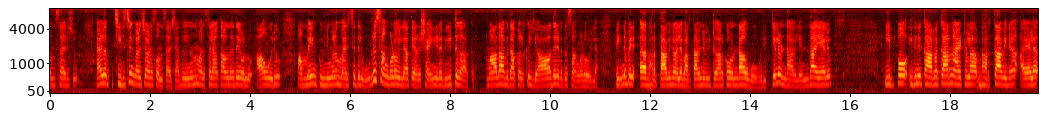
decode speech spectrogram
സംസാരിച്ചു. അയാൾ ചിരിച്ചും കളിച്ചുമാണ് സംസാരിച്ചത്. അതിൽ നിന്ന് മനസ്സിലാക്കാവുന്നതേ ഉള്ളൂ. ആ ഒരു അമ്മയും കുഞ്ഞുങ്ങളും മരിച്ചതിൽ ഒരു സങ്കടവും ഇല്ലാത്തതാണ് ഷൈനിയുടെ വീട്ടുകാർക്ക് മാതാപിതാക്കൾക്ക് യാതൊരുവിധ സങ്കടവും ഇല്ല പിന്നെ ഭർത്താവിനോ അല്ല ഭർത്താവിന്റെ വീട്ടുകാർക്കോ ഉണ്ടാവുമോ? ഒരിക്കലും ഉണ്ടാവില്ല. എന്തായാലും ഇപ്പോൾ ഇതിന് കാരണക്കാരനായിട്ടുള്ള ഭർത്താവിന് അയാൾ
